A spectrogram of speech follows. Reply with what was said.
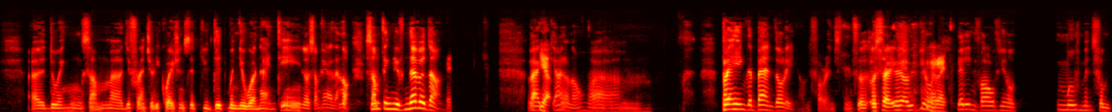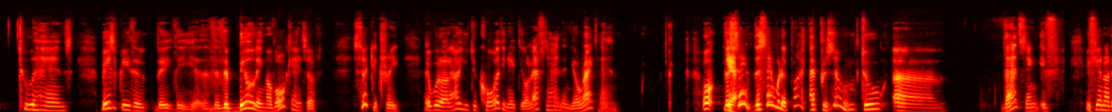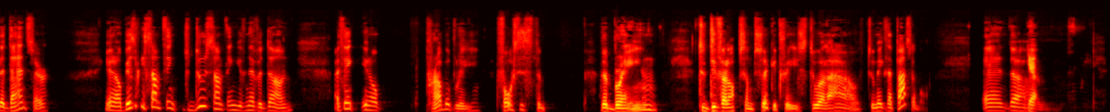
uh, doing some uh, differential equations that you did when you were 19 or something like that. No, something you've never done. Like, yep. I don't know, um, playing the bandolin, for instance. Or, or so, you know, right. that involves, you know, movements from two hands, basically the the the, uh, the, the building of all kinds of circuitry that will allow you to coordinate your left hand and your right hand. Well, the yeah. same the same would apply, I presume, to uh, dancing. If if you're not a dancer, you know, basically something to do something you've never done. I think you know probably forces the the brain to develop some circuitries to allow to make that possible. And um, yeah.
